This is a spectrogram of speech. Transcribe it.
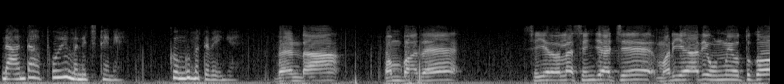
நான் தான் அப்போவே மன்னிச்சிட்டேனே. குங்குமத்தை வைங்க. வேண்டாம். பம்பாத. செய்யறதெல்லாம் செஞ்சாச்சு. மரியாதை உண்மை ஒத்துக்கோ.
